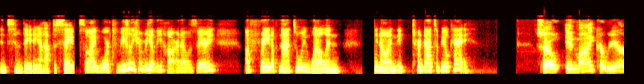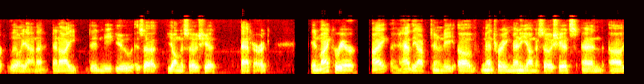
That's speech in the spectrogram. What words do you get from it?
intimidating, I have to say. So I worked really, really hard. I was very afraid of not doing well, and you know, and it turned out to be okay. So in my career, Liliana, and I did meet you as a young associate at Herrick. In my career, I have had the opportunity of mentoring many young associates and uh,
